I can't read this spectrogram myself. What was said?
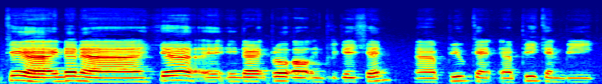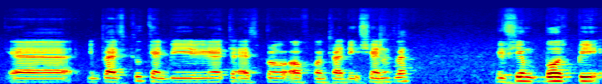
okay uh, and then uh, here uh, indirect proof or implication uh, P can uh, P can be uh, implies Q can be rewritten as proof of contradiction. Assume both P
